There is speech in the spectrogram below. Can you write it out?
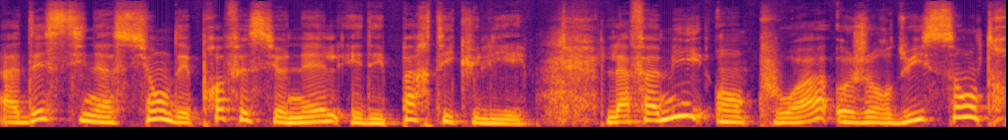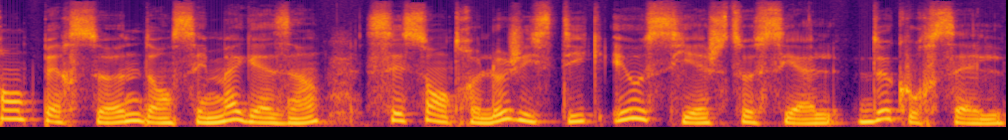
à destination des professionnels et des particuliers. La famille emploie aujourd'hui 130 personnes dans ses magasins, ses centres logistiques et au siège social de Courcelles.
